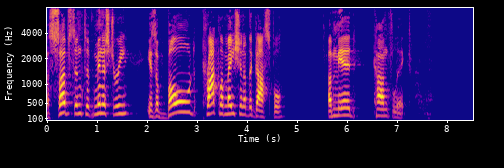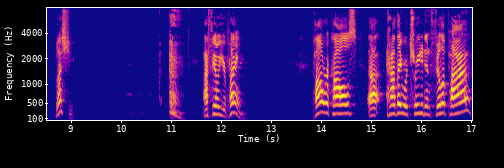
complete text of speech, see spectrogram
A substantive ministry is a bold proclamation of the gospel amid conflict. Bless you. I feel your pain. Paul recalls uh, how they were treated in Philippi,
